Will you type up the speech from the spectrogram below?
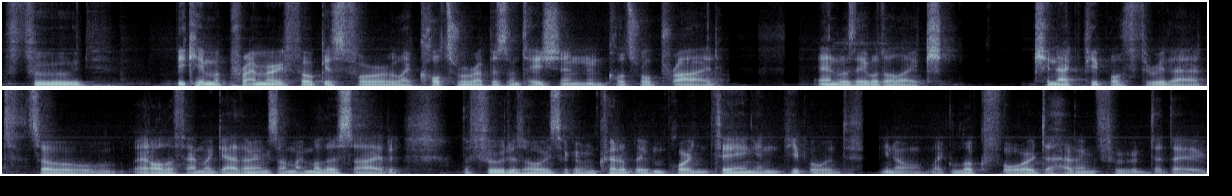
food became a primary focus for like cultural representation and cultural pride and was able to like connect people through that. So at all the family gatherings on my mother's side the food is always like an incredibly important thing and people would you know like look forward to having food that they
